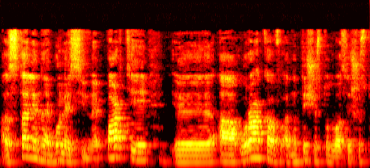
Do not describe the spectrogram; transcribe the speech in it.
а, стали наиболее сильной партией, э, а Ураков в 1126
